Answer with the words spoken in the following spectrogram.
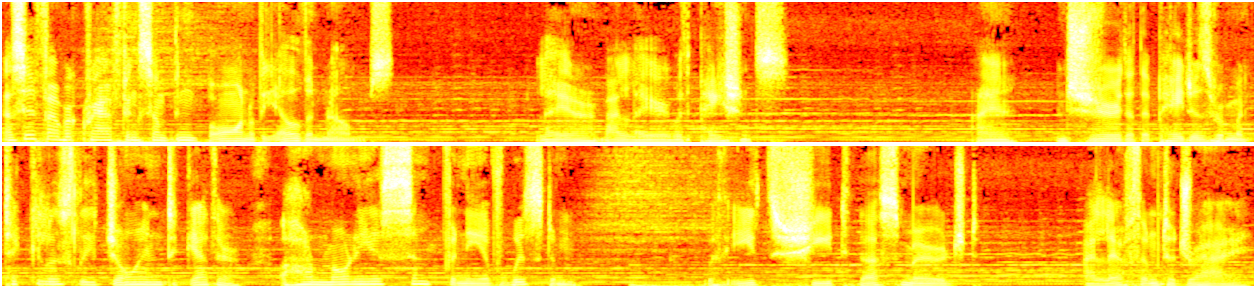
as if I were crafting something born of the elven realms. Layer by layer, with patience, I ensured that the pages were meticulously joined together, a harmonious symphony of wisdom. With each sheet thus merged, I left them to dry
